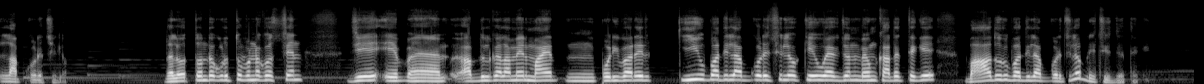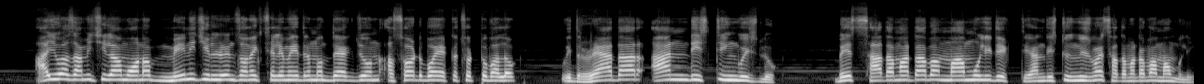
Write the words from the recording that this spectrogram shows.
লাভ করেছিল। তাহলে অত্যন্ত গুরুত্বপূর্ণ কোশ্চেন যে আব্দুল কালামের মায়ের পরিবারের কি উপাধি লাভ করেছিল? কেউ একজন এবং কাদের থেকে বাহাদুর উপাধি লাভ করেছিল? ব্রিটিশদের থেকে। আই ওয়াজ আমি ছিলাম ওয়ান অফ মেনি চিলড্রেন্স অনেক ছেলে মেয়েদের মধ্যে একজন আসট বয় একটা ছোট্ট বালক উইথ র্যাদার আনডিস্টিংগুইশ লুক বেশ সাদামাটা বা মামুলি দেখতে। অ্যান্ড দিস টু ইংলিশ মানে সাদামাটা বা মামুলি।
